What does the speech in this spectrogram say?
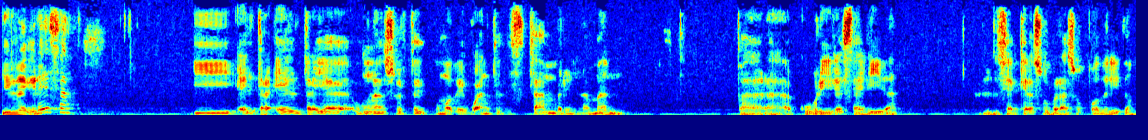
y regresa y él, tra- él traía una suerte como de guante de estambre en la mano para cubrir esa herida. Él decía que era su brazo podrido.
